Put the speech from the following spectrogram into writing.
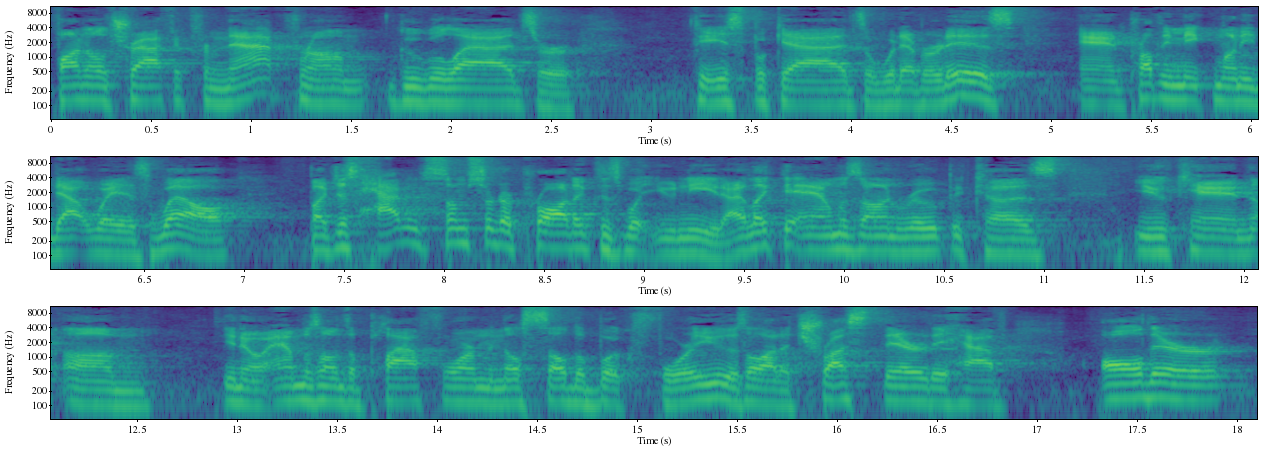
funnel traffic from that from Google ads or Facebook ads or whatever it is and probably make money that way as well. But just having some sort of product is what you need. I like the Amazon route because you can, um, you know, Amazon's a platform and they'll sell the book for you. There's a lot of trust there. They have all their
